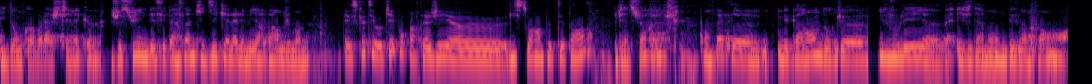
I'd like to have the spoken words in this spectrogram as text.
Et donc euh, voilà, je dirais que je suis une de ces personnes qui dit qu'elle a les meilleurs parents du monde. Est-ce que tu es OK pour partager euh, l'histoire un peu de tes parents? Bien sûr. En fait, euh, mes parents, donc, ils voulaient bah, évidemment des enfants.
